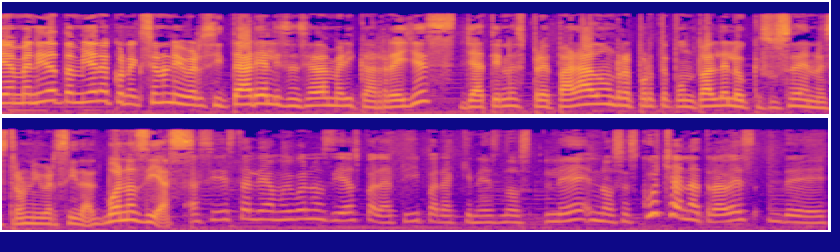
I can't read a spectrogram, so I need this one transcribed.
Bienvenida también a Conexión Universitaria, licenciada América Reyes. Ya tienes preparado un reporte puntual de lo que sucede en nuestra universidad. Buenos días. Así es, Talia. Muy buenos días para ti y para quienes nos leen, nos escuchan a través de,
